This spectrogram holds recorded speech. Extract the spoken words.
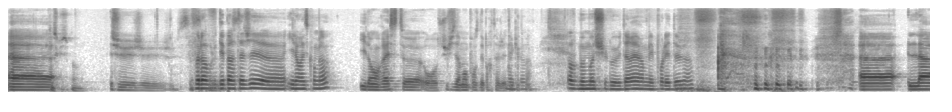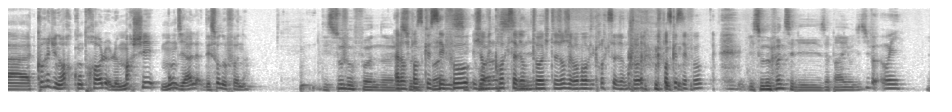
Euh, Excuse-moi. je, je, je- Il va falloir vous départager. euh, il en reste combien? Il en reste euh, oh, suffisamment pour se départager, t'inquiète D'accord. pas. oh, bah, Moi je suis le derrière, mais pour les deux là. Euh, la Corée du Nord contrôle le marché mondial des sonophones. Des sonophones. euh, Alors je pense que c'est faux. c'est J'ai envie de croire que ça vient de toi. Je te jure, j'ai vraiment envie de croire que ça vient de toi. je pense que c'est faux. Les sonophones, c'est les appareils auditifs Euh, Oui. Ah.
